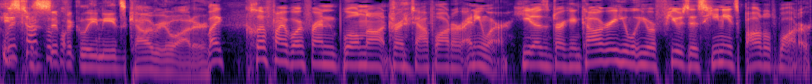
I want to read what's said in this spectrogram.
he We've talked specifically needs Calgary water. like Cliff, my boyfriend, will not drink tap water anywhere. He doesn't drink in Calgary. He, he refuses. He needs bottled water.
